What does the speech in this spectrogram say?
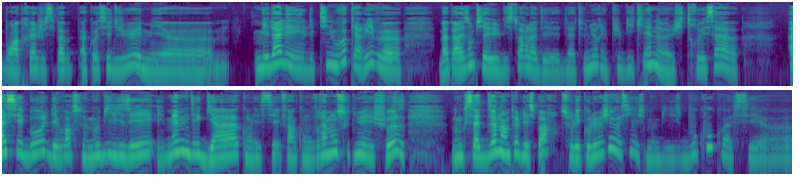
bon, après, je sais pas à quoi c'est dû, mais, mais là, les, les petits nouveaux qui arrivent. bah, par exemple, il y a eu l'histoire là des- de la tenue républicaine. J'ai trouvé ça assez beau de les voir se mobiliser et même des gars qui ont laissé, enfin, qui ont vraiment soutenu les choses. Donc ça donne un peu de l'espoir sur l'écologie aussi. Ils se mobilisent beaucoup, quoi. C'est euh,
